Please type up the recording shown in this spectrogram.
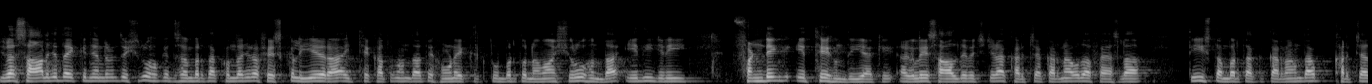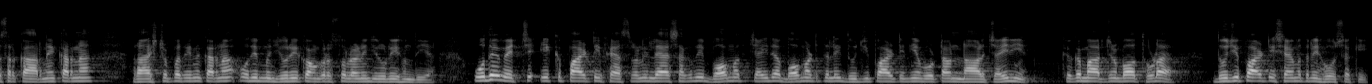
ਜਿਹੜਾ ਸਾਲ ਜਿੱਦਾਂ 1 ਜਨਵਰੀ ਤੋਂ ਸ਼ੁਰੂ ਹੋ ਕੇ ਦਸੰਬਰ ਤੱਕ ਹੁੰਦਾ, ਜਿਹੜਾ ਫਿਸਕਲ ਈਅਰ ਆ, ਇੱਥੇ ਖਤਮ ਹੁੰਦਾ ਤੇ ਹੁਣ 1 ਅਕਤੂਬਰ ਤੋਂ ਨਵਾਂ ਸ਼ੁਰੂ ਹੁੰਦਾ, ਇਹਦੀ ਜਿਹੜੀ ਫੰਡਿੰਗ ਇੱਥੇ ਹੁੰਦੀ ਆ ਕਿ ਅਗਲੇ ਸਾਲ ਦੇ ਵਿੱਚ ਜਿਹੜਾ ਖਰਚਾ ਕਰਨਾ, ਉਹਦਾ ਫੈਸਲਾ 30 ਸਤੰਬਰ ਤੱਕ ਕਰਨਾ ਹੁੰਦਾ, ਖਰਚਾ ਸਰਕਾਰ ਨੇ ਕਰਨਾ। ਰਾਸ਼ਟਰਪਤੀ ਨੇ ਕਰਨਾ, ਉਹਦੀ ਮਨਜ਼ੂਰੀ ਕਾਂਗਰਸ ਤੋਂ ਲੈਣੀ ਜ਼ਰੂਰੀ ਹੁੰਦੀ ਆ। ਉਹਦੇ ਵਿੱਚ ਇੱਕ ਪਾਰਟੀ ਫੈਸਲਾ ਨਹੀਂ ਲੈ ਸਕਦੀ, ਬਹੁਮਤ ਚਾਹੀਦਾ, ਬਹੁਮਤ ਦੇ ਲਈ ਦੂਜੀ ਪਾਰਟੀ ਦੀਆਂ ਵੋਟਾਂ ਨਾਲ ਚਾਹੀਦੀਆਂ, ਕਿਉਂਕਿ ਮਾਰਜਨ ਬਹੁਤ ਥੋੜਾ ਹੈ। ਦੂਜੀ ਪਾਰਟੀ ਸਹਿਮਤ ਨਹੀਂ ਹੋ ਸਕੀ।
